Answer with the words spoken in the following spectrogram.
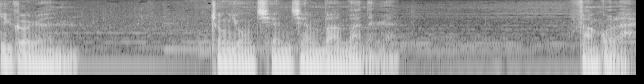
一个人。征用千千万万的人，反过来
